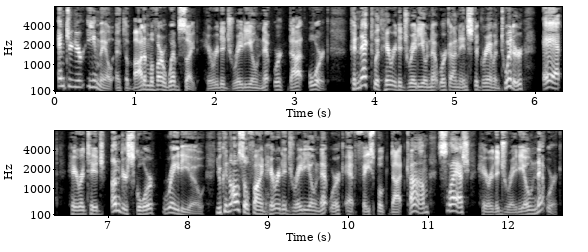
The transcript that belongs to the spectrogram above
enter your email at the bottom of our website, heritageradionetwork.org. Connect with Heritage Radio Network on Instagram and Twitter at heritage underscore radio. You can also find Heritage Radio Network at facebook.com slash heritage radio network.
